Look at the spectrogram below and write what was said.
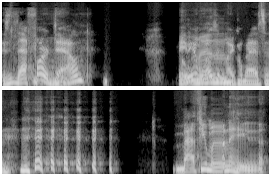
is it that far Mhm. down? Maybe it wasn't Michael Madsen. Matthew McConaughey.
